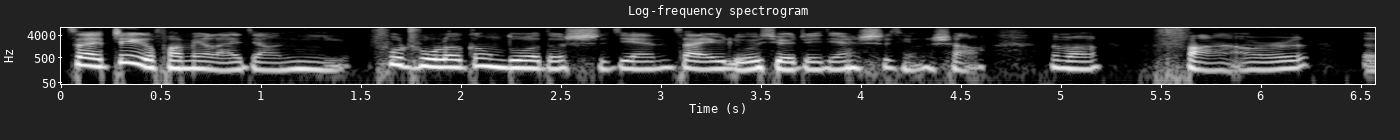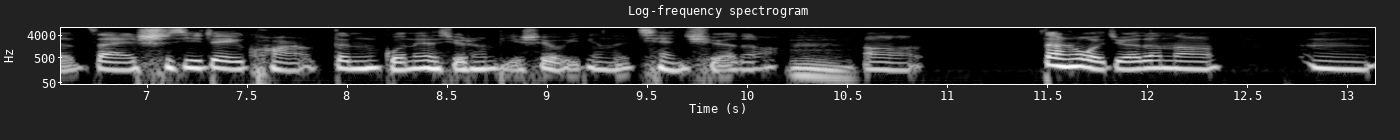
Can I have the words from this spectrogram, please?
在这个方面来讲，你付出了更多的时间在于留学这件事情上，那么反而。呃，在实习这一块儿，跟国内的学生比是有一定的欠缺的。嗯，呃，但是我觉得呢，嗯，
